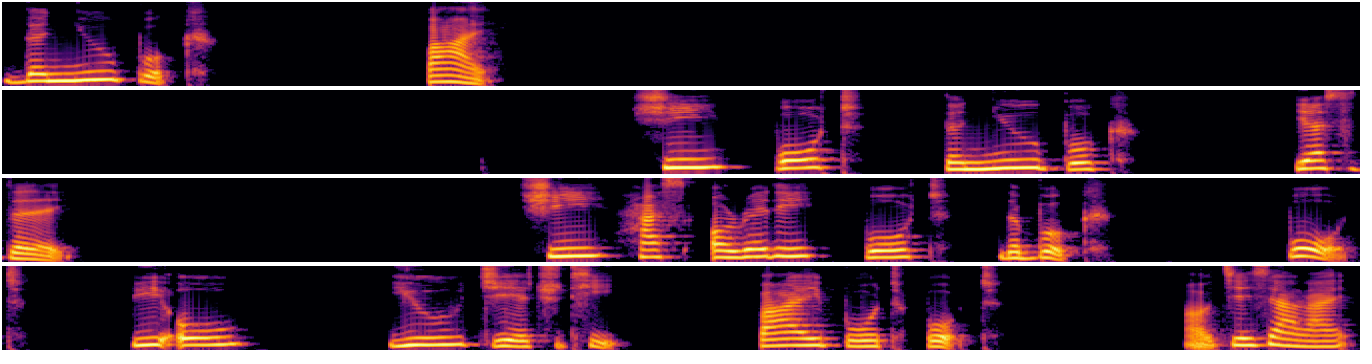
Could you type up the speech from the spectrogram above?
the new book? Buy. She bought the new book yesterday. She has already bought the book. Bought, B O U G H T, buy, bought, bought. 好，接下来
